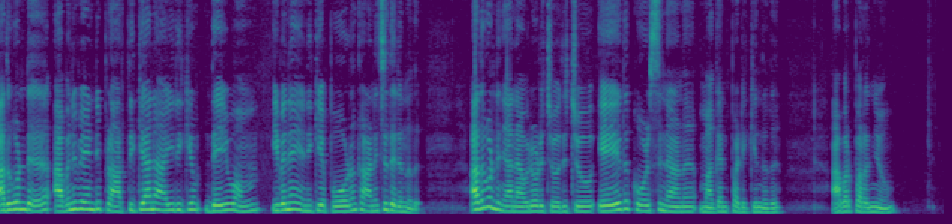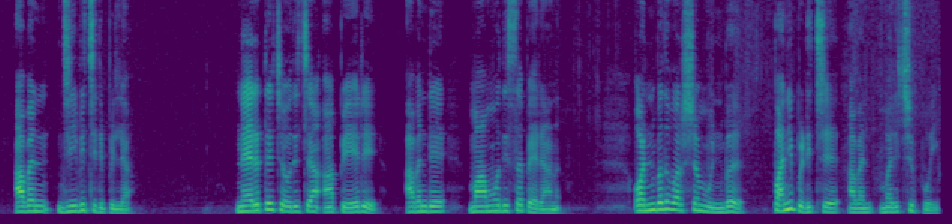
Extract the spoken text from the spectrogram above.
അതുകൊണ്ട് അവന് വേണ്ടി പ്രാർത്ഥിക്കാനായിരിക്കും ദൈവം ഇവനെ എനിക്ക് എപ്പോഴും കാണിച്ചു തരുന്നത്. അതുകൊണ്ട് ഞാൻ അവരോട് ചോദിച്ചു ഏത് കോഴ്സിനാണ് മകൻ പഠിക്കുന്നത്? അവർ പറഞ്ഞു അവൻ ജീവിച്ചിരിപ്പില്ല. നേരത്തെ ചോദിച്ച ആ പേര് അവന്റെ മാമോദിസ പേരാണ്. ഒൻപത് വർഷം മുൻപ് പനി പിടിച്ച് അവൻ മരിച്ചുപോയി.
